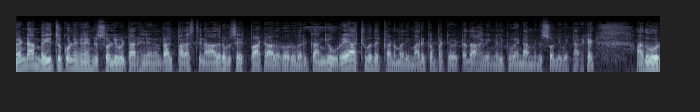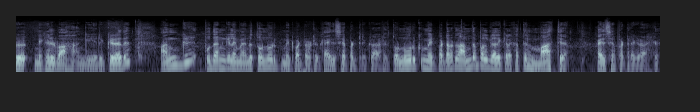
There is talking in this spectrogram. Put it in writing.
வேண்டாம் வைத்துக் கொள்ளுங்கள் என்று சொல்லிவிட்டார்கள். ஏனென்றால் பலஸ்தீன் ஆதரவு செயற்பாட்டாளர் ஒருவருக்கு அங்கே உரையாற்றுவதற்கு அனுமதி மறுக்கப்பட்டு விட்டது ஆகவே எங்களுக்கு வேண்டாம் என்று சொல்லிவிட்டார்கள். அது ஒரு நிகழ்வாக அங்கே இருக்கிறது. அங்கு புதன்கிழமை அன்று தொண்ணூறுக்கும் மேற்பட்டவர்கள் கைது செய்யப்பட்டிருக்கிறார்கள். தொண்ணூறுக்கும் மேற்பட்டவர்கள் அந்த பல்கலைக்கழகத்தில் மாத்திரம் கைது செய்யப்பட்டிருக்கிறார்கள்.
